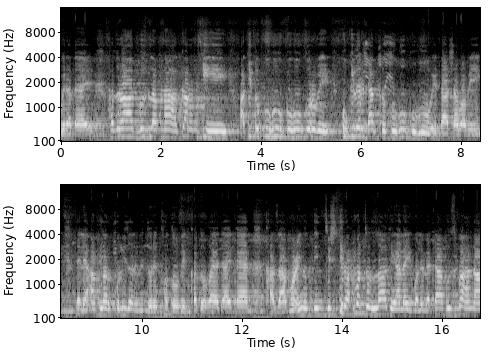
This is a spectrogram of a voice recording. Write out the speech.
করে দেয়। হজরত বুঝলাম না কারণ কি? পাখি তো কুহু কুহু করবে, কুকিলের ডাক তো কুহু কুহু, এটা স্বাভাবিক। তাহলে আপনার কলিজার ভিতরে ক্ষত বিক্ষত হয়ে যায় কেন? খাজা মঈনুদ্দিন চিশতি রহমতুল্লাহ আলাই বলে, বেটা, বুঝবা না,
